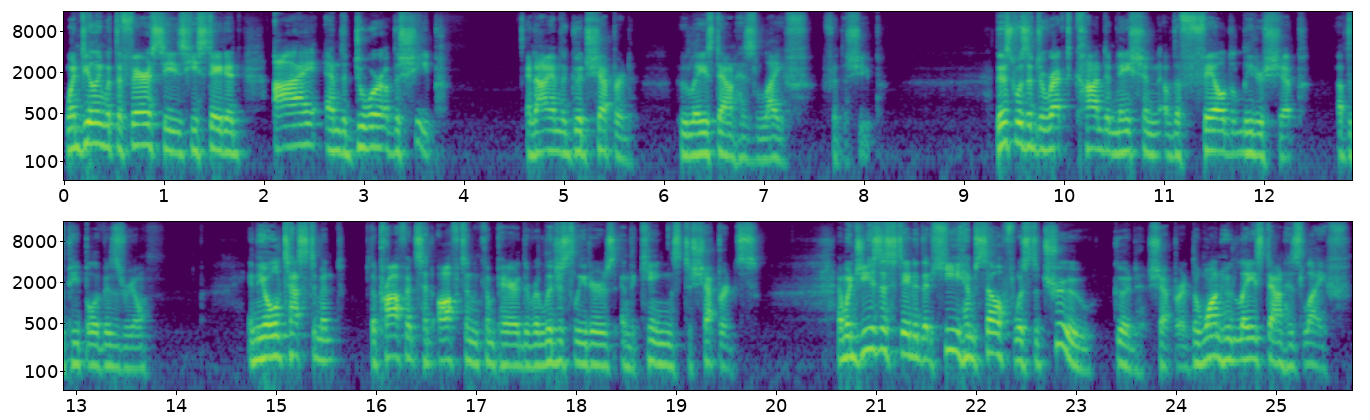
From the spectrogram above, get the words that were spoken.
When dealing with the Pharisees, he stated, I am the door of the sheep, and I am the good shepherd who lays down his life for the sheep. This was a direct condemnation of the failed leadership of the people of Israel. In the Old Testament, the prophets had often compared the religious leaders and the kings to shepherds. And when Jesus stated that he himself was the true good shepherd, the one who lays down his life.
